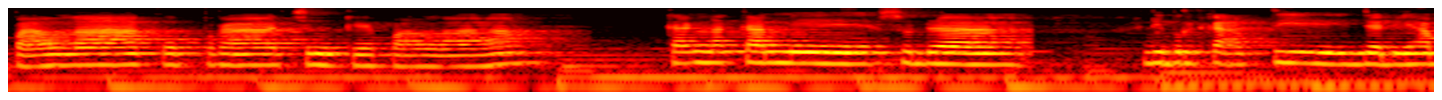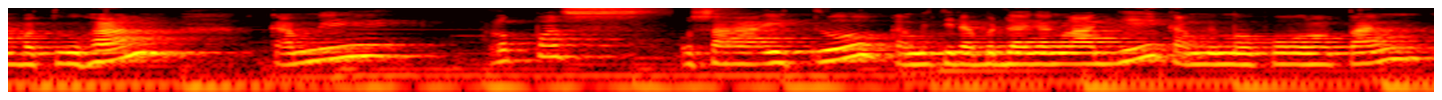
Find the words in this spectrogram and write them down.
pala, kopra, cengkeh pala. Karena kami sudah diberkati jadi hamba Tuhan, kami lepas usaha itu, kami tidak berdagang lagi, kami mau full time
